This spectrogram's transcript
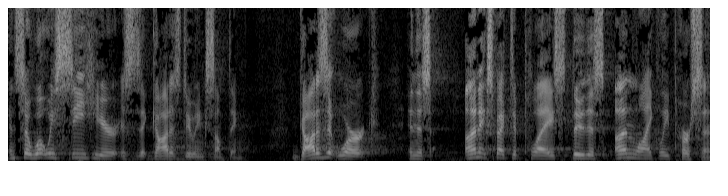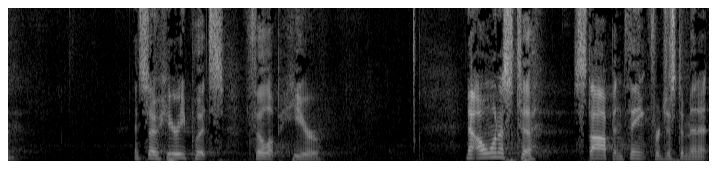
And so, what we see here is that God is doing something. God is at work in this unexpected place through this unlikely person. And so here he puts Philip here. Now, I want us to stop and think for just a minute.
